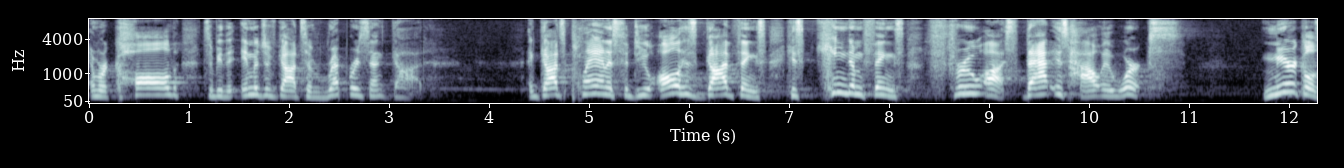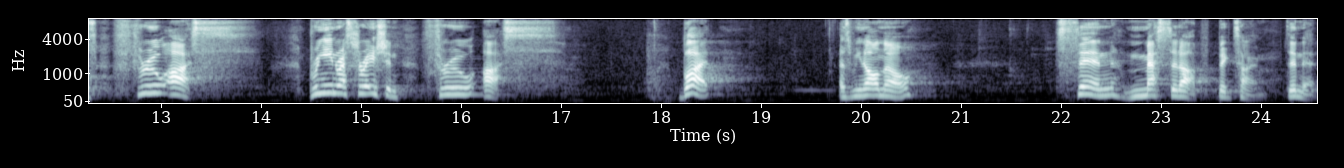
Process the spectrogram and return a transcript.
and we're called to be the image of God, to represent God. And God's plan is to do all his God things, his kingdom things through us. That is how it works. Miracles through us, bringing restoration through us. But, as we all know, sin messed it up big time, didn't it?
